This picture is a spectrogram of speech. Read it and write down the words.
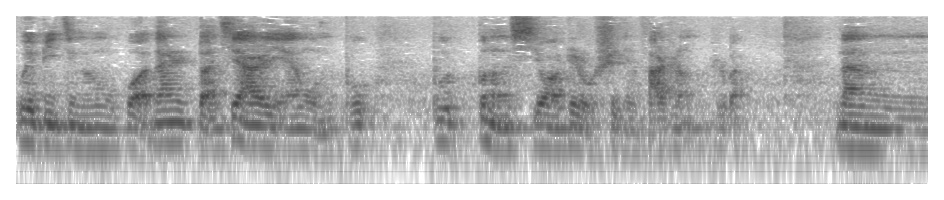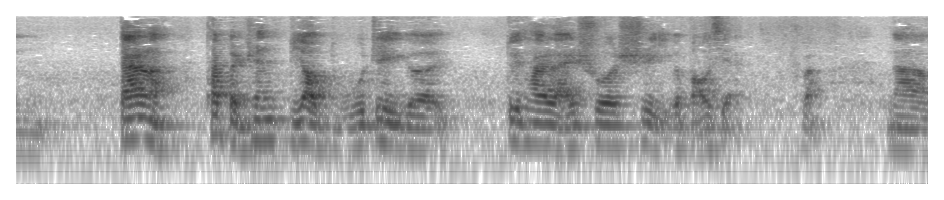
未必竞争不过，但是短期而言，我们不不不能希望这种事情发生，是吧？那当然了，它本身比较毒，这个对他来说是一个保险，是吧？那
